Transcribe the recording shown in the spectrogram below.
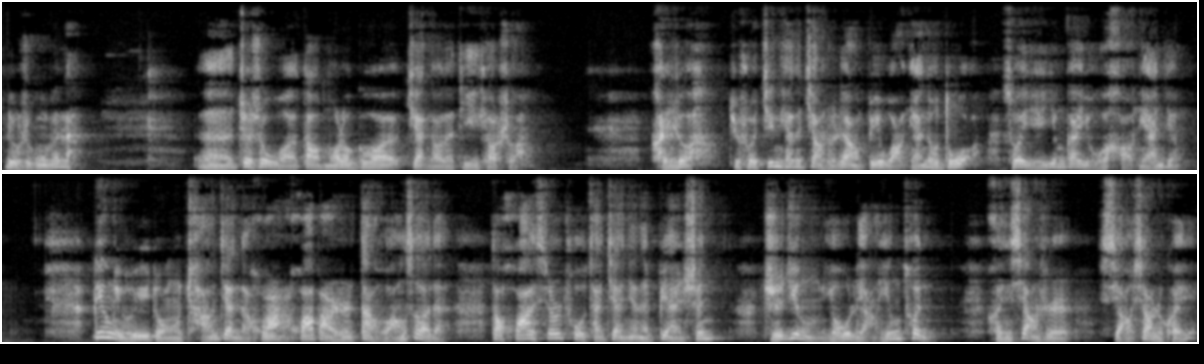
六十公分呢。呃，这是我到摩洛哥见到的第一条蛇。很热，据说今天的降水量比往年都多，所以应该有个好年景。另有一种常见的花，花瓣是淡黄色的，到花心处才渐渐的变深。直径有两英寸，很像是小向日葵。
